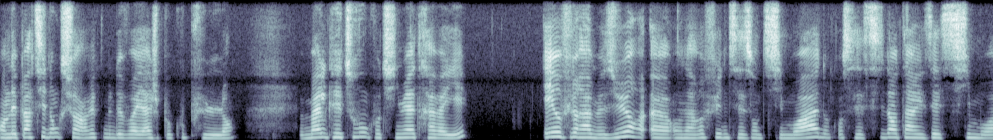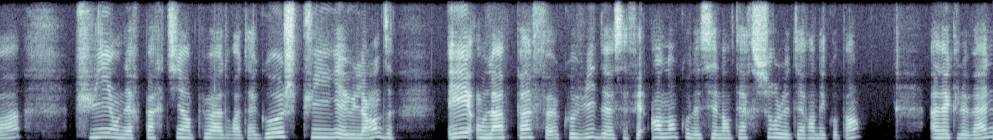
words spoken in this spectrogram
On est parti donc sur un rythme de voyage beaucoup plus lent malgré tout, on continuait à travailler. Et au fur et à mesure, euh, on a refait une saison de six mois. Donc, on s'est sédentarisé six mois. Puis, on est reparti un peu à droite à gauche. Puis, il y a eu l'Inde. Et on l'a, paf, Covid. Ça fait un an qu'on est sédentaire sur le terrain des copains avec le van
